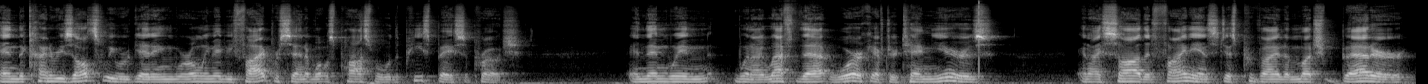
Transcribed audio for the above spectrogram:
and the kind of results we were getting were only maybe 5% of what was possible with the peace based approach. And then when, when I left that work after 10 years, and I saw that finance just provided a much better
